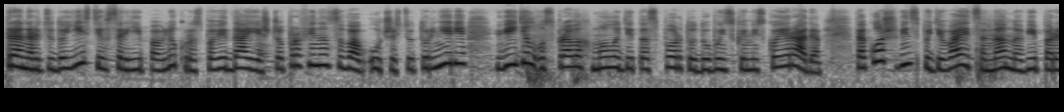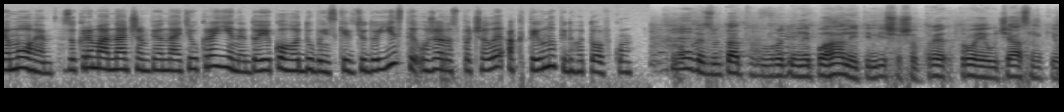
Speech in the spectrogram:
Тренер дзюдоїстів Сергій Павлюк розповідає, що профінансував участь у турнірі відділ у справах молоді та спорту Дубинської міської ради. Також він сподівається на нові перемоги, зокрема на чемпіонаті України, до якого дубинські дзюдоїсти уже розпочали активну підготовку. Ну, результат вроді непоганий, тим більше, що троє учасників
